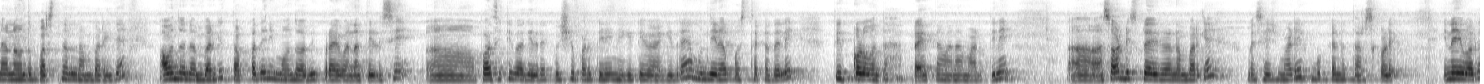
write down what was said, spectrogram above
ನನ್ನ ಒಂದು ಪರ್ಸ್ನಲ್ ನಂಬರ್ ಇದೆ. ಆ ಒಂದು ನಂಬರ್ಗೆ ತಪ್ಪದೇ ನಿಮ್ಮ ಒಂದು ಅಭಿಪ್ರಾಯವನ್ನು ತಿಳಿಸಿ. ಪಾಸಿಟಿವ್ ಆಗಿದ್ದರೆ ಖುಷಿ ಪಡ್ತೀನಿ ನೆಗೆಟಿವ್ ಆಗಿದ್ದರೆ ಮುಂದಿನ ಪುಸ್ತಕದಲ್ಲಿ ತಿದ್ಕೊಳ್ಳುವಂತಹ ಪ್ರಯತ್ನವನ್ನು ಮಾಡ್ತೀನಿ. ಸೊ ಡಿಸ್ಪ್ಲೇ ಇರೋ ನಂಬರ್ಗೆ ಮೆಸೇಜ್ ಮಾಡಿ ಬುಕ್ಕನ್ನು ತರಿಸ್ಕೊಳ್ಳಿ. ಇನ್ನು ಇವಾಗ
